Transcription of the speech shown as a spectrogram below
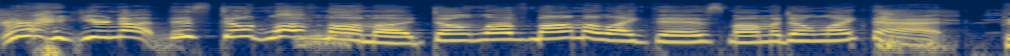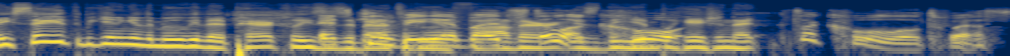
right, you're not this. Don't love Mama. Don't love Mama like this. Mama don't like that. They say at the beginning of the movie that Pericles is about to be a convenient, but it's father. still a is the implication that It's a cool little twist.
